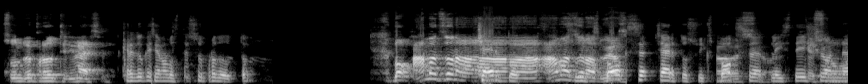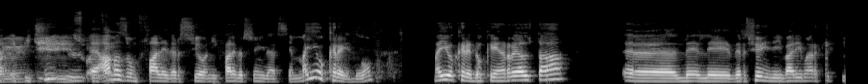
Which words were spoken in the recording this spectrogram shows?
Sono due prodotti diversi. Credo che siano lo stesso prodotto. Boh, Amazon ha, certo, Amazon su Xbox, certo, su Xbox, PlayStation e PC, Amazon fa le versioni, fa le versioni diverse, ma io credo, ma io credo che in realtà eh, le, le, versioni dei vari marketplace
